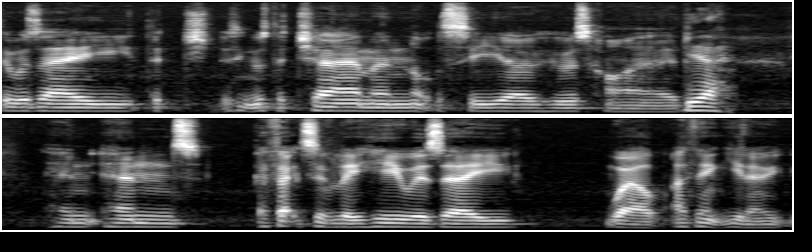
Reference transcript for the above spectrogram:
there was a the, I think it was the chairman, not the CEO, who was hired. Yeah, and, and effectively he was a Well, I think you know,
